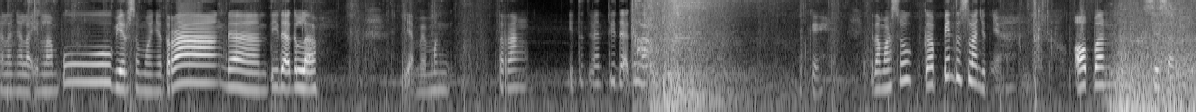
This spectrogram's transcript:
Nyala-nyalain lampu biar semuanya terang dan tidak gelap. Ya, memang terang itu tidak gelap. Oke. Kita masuk ke pintu selanjutnya. Open sesame.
